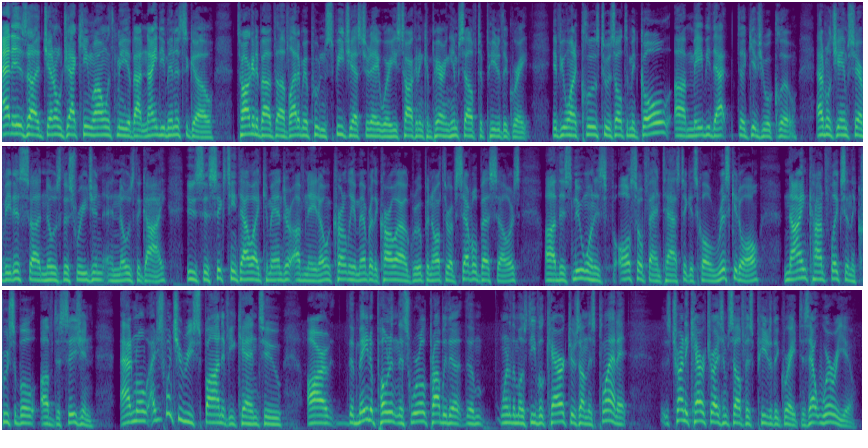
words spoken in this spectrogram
That is uh, General Jack Keane on with me about 90 minutes ago, talking about uh, Vladimir Putin's speech yesterday, where he's talking and comparing himself to Peter the Great. If you want clues to his ultimate goal, uh, maybe that uh, gives you a clue. Admiral James Stavridis uh, knows this region and knows the guy. He's the 16th Allied Commander of NATO and currently a member of the Carlyle Group and author of several bestsellers. Uh, this new one is also fantastic. It's called Risk It All Nine Conflicts in the Crucible of Decision. Admiral, I just want you to respond, if you can, to our the main opponent in this world, probably the, the one of the most evil characters on this planet, is trying to characterize himself as Peter the Great. Does that worry you?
